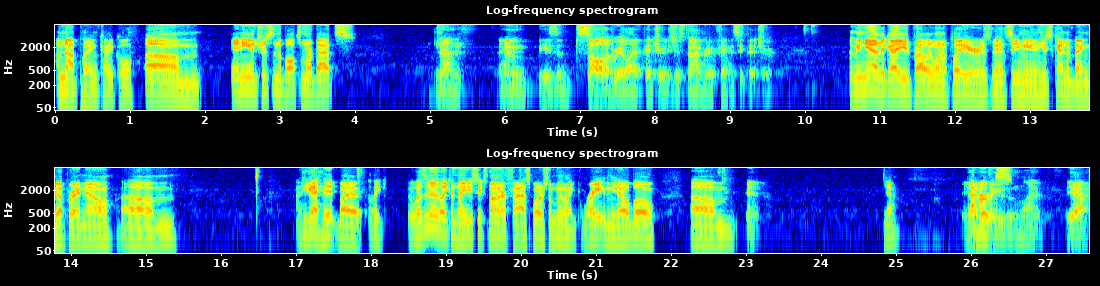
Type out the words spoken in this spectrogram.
I'm not playing Keuchel. Um, any interest in the Baltimore bats? None. I mean, he's a solid real life pitcher. He's just not a great fantasy pitcher. I mean, yeah, the guy you'd probably want to play here is Mancini, and he's kind of banged up right now. Um, he got hit by a, like, wasn't it like a 96 mile an hour fastball or something like right in the elbow? Um, yeah. Yeah. yeah I don't hurts. think he's in lineup. Yeah.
